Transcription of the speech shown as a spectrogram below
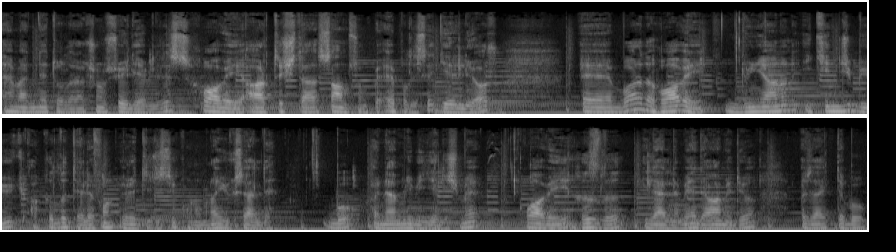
hemen net olarak şunu söyleyebiliriz. Huawei artışta, Samsung ve Apple ise geriliyor. Ee, bu arada Huawei dünyanın ikinci büyük akıllı telefon üreticisi konumuna yükseldi. Bu önemli bir gelişme. Huawei hızlı ilerlemeye devam ediyor. Özellikle bu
